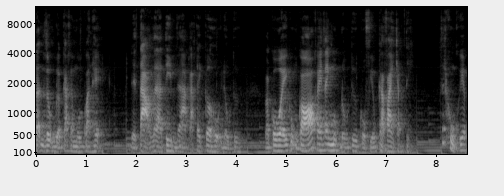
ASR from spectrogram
tận dụng được các cái mối quan hệ để tạo ra tìm ra các cái cơ hội đầu tư. Và cô ấy cũng có cái danh mục đầu tư cổ phiếu cả vài trăm tỷ. Rất khủng khiếp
